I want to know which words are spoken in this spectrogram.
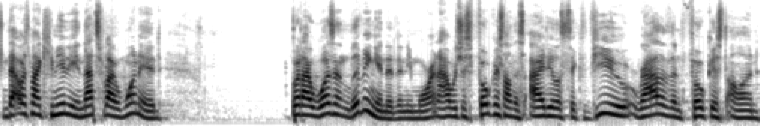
And that was my community, and that's what I wanted. But I wasn't living in it anymore, and I was just focused on this idealistic view rather than focused on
